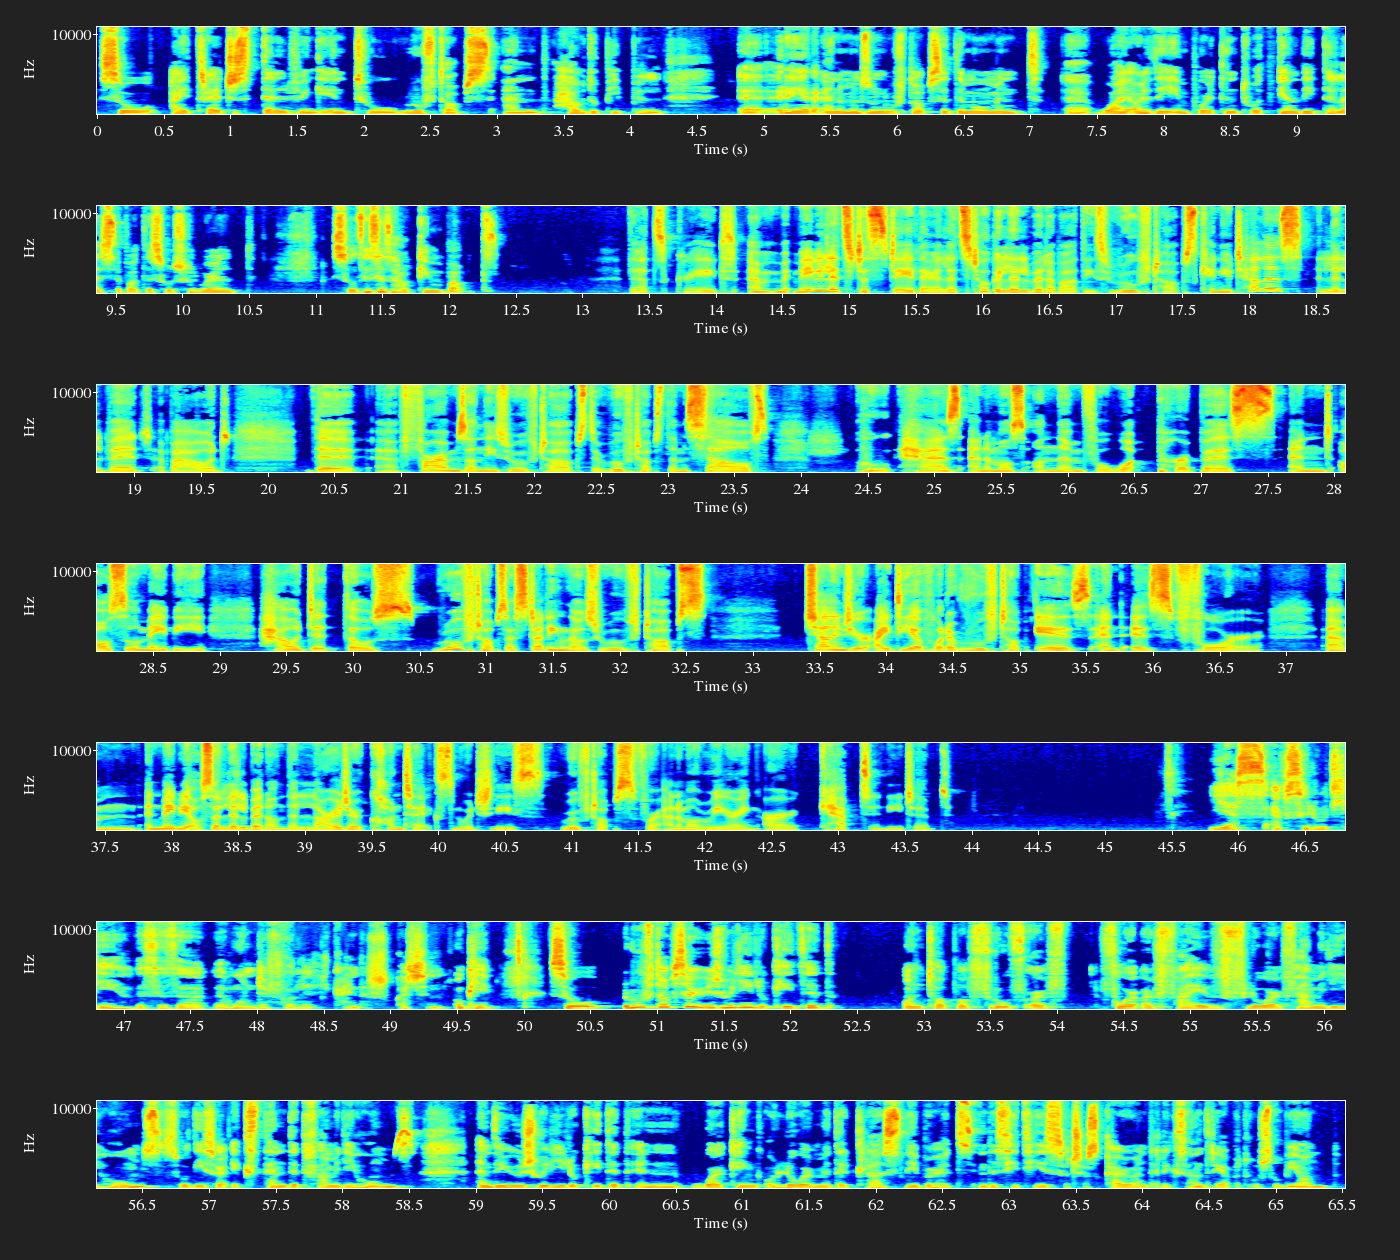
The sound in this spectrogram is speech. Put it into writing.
So I tried just delving into rooftops and how do people uh, rear animals on rooftops at the moment? Uh, why are they important? What can they tell us about the social world? So this is how it came about. That's great. Um, maybe let's just stay there. Let's talk a little bit about these rooftops. Can you tell us a little bit about the uh, farms on these rooftops, the rooftops themselves? Who has animals on them for what purpose? And also, maybe how did those rooftops or studying those rooftops challenge your idea of what a rooftop is and is for? um, and maybe also a little bit on the larger context in which these rooftops for animal rearing are kept in Egypt. Yes, absolutely. This is a, a wonderful kind of question. Okay, so rooftops are usually located on top of roof or four or five floor family homes. So these are extended family homes, and they're usually located in working or lower middle class neighborhoods in the cities such as Cairo and Alexandria, but also beyond.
